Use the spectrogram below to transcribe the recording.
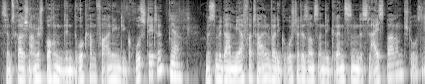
Sie haben es gerade schon angesprochen, den Druck haben vor allen Dingen die Großstädte. Ja. Müssen wir da mehr verteilen, weil die Großstädte sonst an die Grenzen des Leistbaren stoßen?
